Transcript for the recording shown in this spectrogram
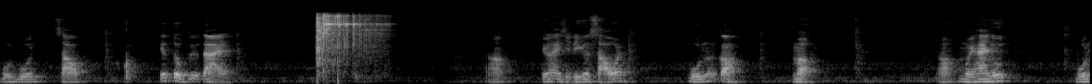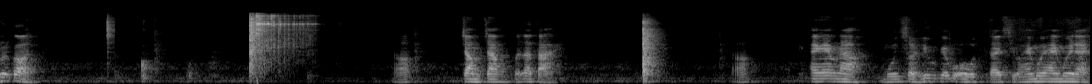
446 tiếp tục giữ tài này. đó. Tiếng này chỉ đi con 6 thôi. 4 vẫn còn. Mở đó 12 nút. Bốn vẫn còn. Đó, trăm trăm vẫn là tài. Đó. Anh em nào muốn sở hữu cái bộ hột tài xỉu 20 20 này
